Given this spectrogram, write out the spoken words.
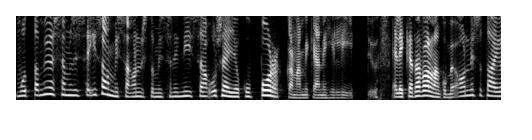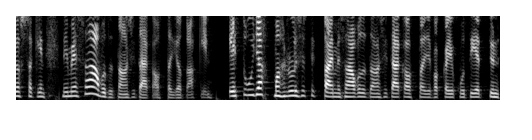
mutta myös semmoisissa isommissa onnistumissa, niin niissä on usein joku porkkana, mikä niihin liittyy. Eli tavallaan kun me onnistutaan jossakin, niin me saavutetaan sitä kautta jotakin etuja mahdollisesti, tai me saavutetaan sitä kautta vaikka joku tietty,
